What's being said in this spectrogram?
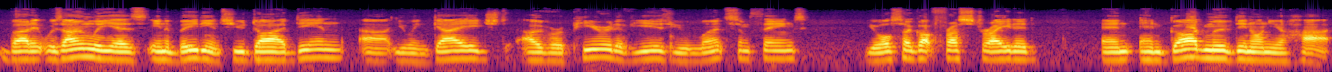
but it was only as in obedience you dived in, uh, you engaged over a period of years, you learnt some things, you also got frustrated, and and God moved in on your heart.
